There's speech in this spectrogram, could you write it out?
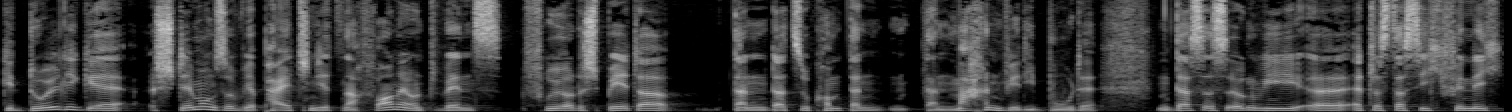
geduldige Stimmung, so wir peitschen jetzt nach vorne und wenn es früher oder später dann dazu kommt, dann, dann machen wir die Bude. Und das ist irgendwie äh, etwas, das sich, finde ich,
